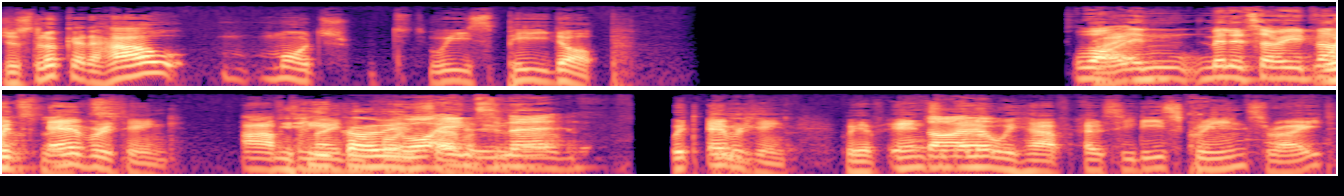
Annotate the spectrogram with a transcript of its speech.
Just look at how much we speed up What Right. in military advancements? with everything after If you go in- What internet? with everything. We have internet, Dial-up. we have LCD screens, right?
